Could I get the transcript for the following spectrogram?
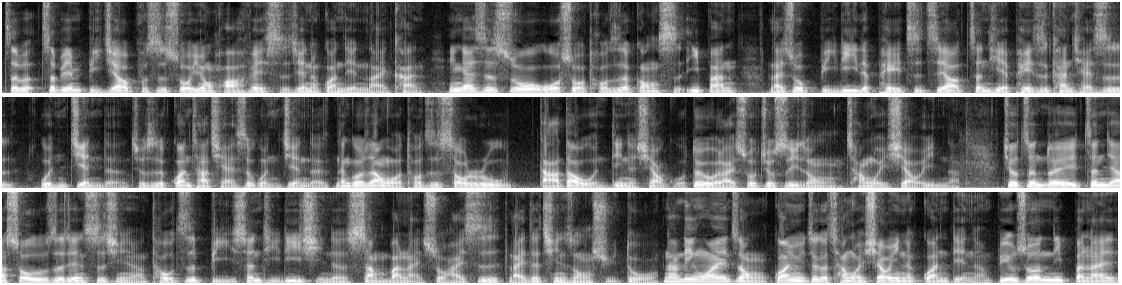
这这边比较不是说用花费时间的观点来看，应该是说我所投资的公司一般来说比例的配置，只要整体的配置看起来是稳健的，就是观察起来是稳健的，能够让我投资收入达到稳定的效果，对我来说就是一种长尾效应啊。就针对增加收入这件事情啊，投资比身体力行的上班来说还是来得轻松许多。那另外一种关于这个长尾效应的观点呢，比如说你本来。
